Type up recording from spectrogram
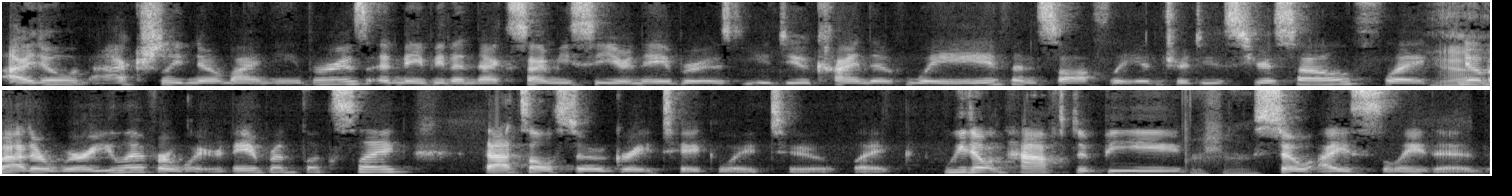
I don't actually know my neighbors. And maybe the next time you see your neighbors, you do kind of wave and softly introduce yourself, like yeah. no matter where you live or what your neighborhood looks like that's also a great takeaway too. Like we don't have to be sure. so isolated.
